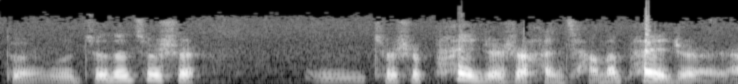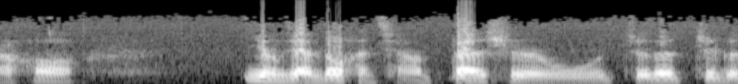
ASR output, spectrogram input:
对，我觉得就是，嗯，就是配置是很强的配置，然后硬件都很强，但是我觉得这个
